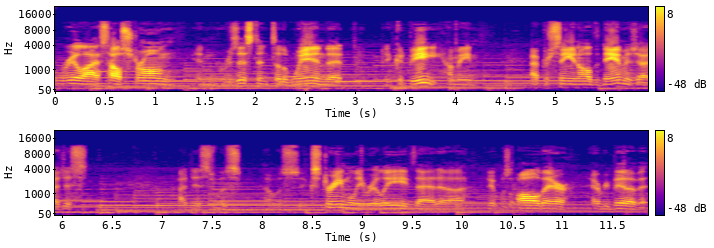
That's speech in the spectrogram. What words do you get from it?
realized how strong and resistant to the wind that it could be. I mean, after seeing all the damage, I just, I just was, I was extremely relieved that uh, it was all there, every bit of it.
